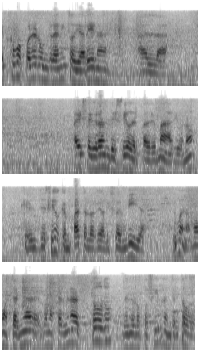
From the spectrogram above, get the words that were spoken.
es como poner un granito de arena a, la, a ese gran deseo del padre Mario, ¿no? Que el deseo que en parte lo realizó en vida. Y bueno, vamos a terminar, vamos a terminar todo dentro de lo posible entre todos.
